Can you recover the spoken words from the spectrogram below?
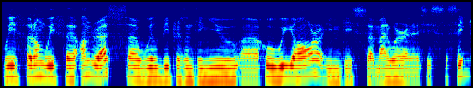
with along with uh, Andreas, uh, we'll be presenting you uh, who we are in this uh, malware analysis SIG,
